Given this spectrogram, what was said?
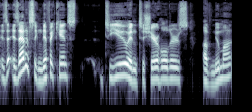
is is that of significance to you and to shareholders of Newmont?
